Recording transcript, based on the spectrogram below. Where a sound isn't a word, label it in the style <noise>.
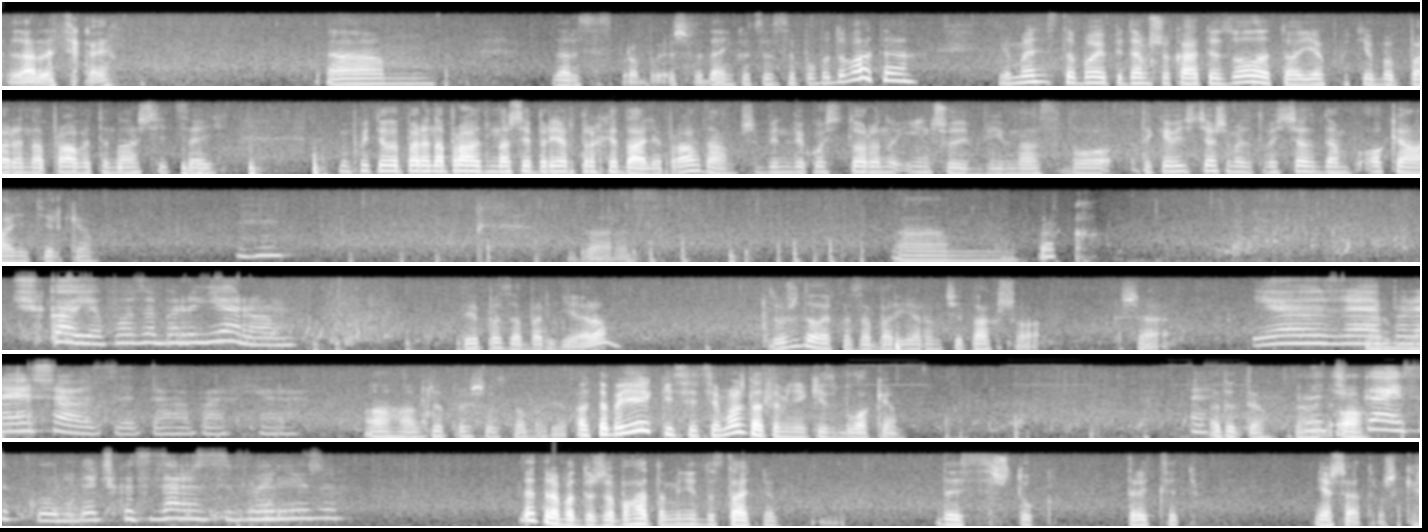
Зараз чекай. Ем, зараз я спробую швиденько це все побудувати. І ми з тобою підемо шукати золото. Я б хотів би перенаправити наш цей. Ми б хотіли перенаправити наш бар'єр трохи далі, правда? Щоб він в якусь сторону іншу вів нас, бо таке відчуття, що ми тут весь час будемо в океані тільки. Угу. Зараз. Ем, так. Чекай, я поза бар'єром. Типу за бар'єром. Дуже далеко за бар'єром, чи так, що ще. Я вже перейшов з того бар'єра. Ага, вже прийшов бар'єром. А в тебе є якісь ці? Можеш дати мені якісь блоки? Е, А де ти? Зачекай секундочку, це зараз вилізу. не треба дуже багато, мені достатньо. Десь штук 30. Ні, ще трошки.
